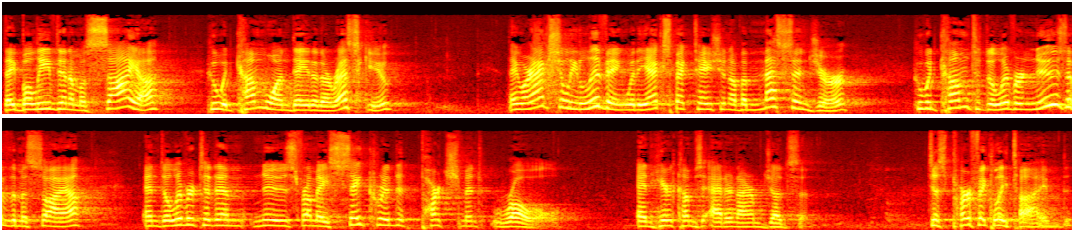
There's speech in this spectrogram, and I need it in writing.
They believed in a Messiah who would come one day to their rescue. They were actually living with the expectation of a messenger who would come to deliver news of the Messiah and deliver to them news from a sacred parchment roll. And here comes Adoniram Judson, just perfectly timed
